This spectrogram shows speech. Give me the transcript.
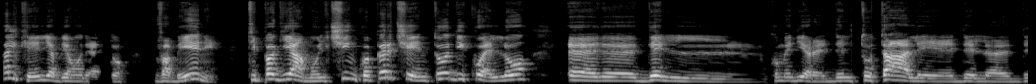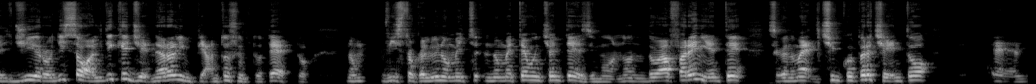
Al che gli abbiamo detto: va bene, ti paghiamo il 5% di quello eh, del come dire, del totale del, del giro di soldi che genera l'impianto sul tuo tetto non, visto che lui non, met- non, metteva un centesimo, non doveva fare niente, secondo me il 5%, eh,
